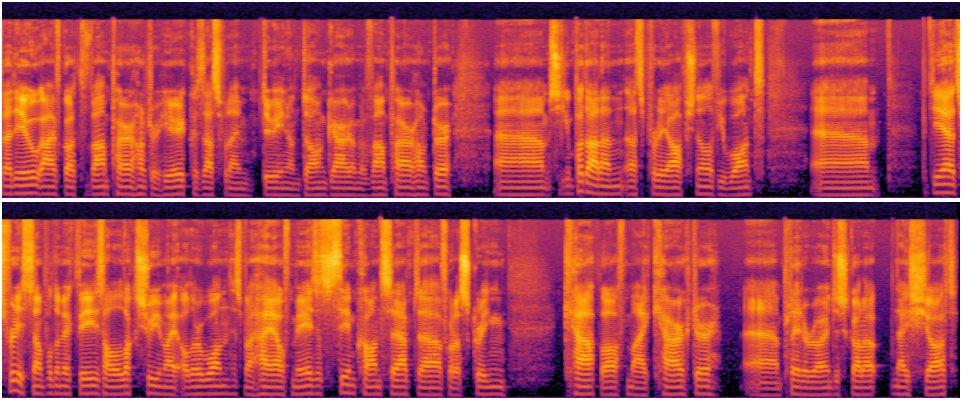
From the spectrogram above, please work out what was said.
video. I've got Vampire Hunter here because that's what I'm doing on Dawnguard. I'm a vampire hunter, um, so you can put that in. That's pretty optional if you want. Um, but yeah, it's really simple to make these. I'll look show you my other one. It's my High Elf Mage. It's the same concept. Uh, I've got a screen cap of my character and played around. Just got a nice shot.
